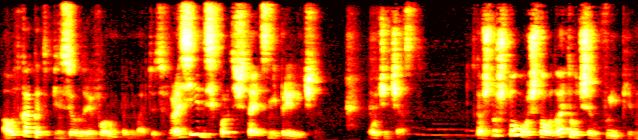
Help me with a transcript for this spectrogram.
а вот как эту пенсионную реформу понимать? То есть в России до сих пор это считается неприличным, очень часто. Скажут, ну что что давайте лучше выпьем.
